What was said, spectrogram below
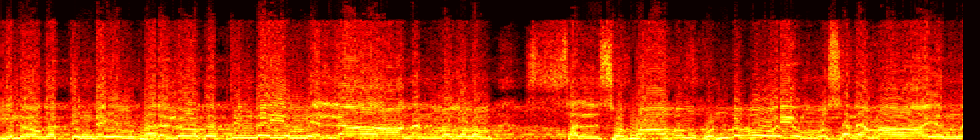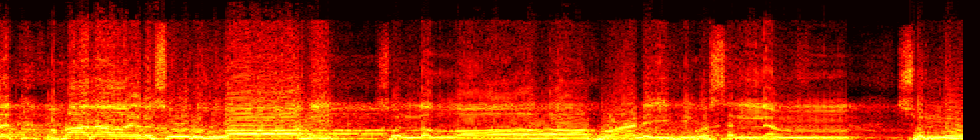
ഈ ലോകത്തിന്റെയും പരലോകത്തിന്റെയും എല്ലാ നന്മകളും സൽസ്വഭാവം കൊണ്ടുപോയി മുസലമ എന്ന് മഹാനായ റസൂലുള്ളാഹി സ്വല്ലല്ലാഹു അലൈഹി വസല്ലം. സല്ലു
